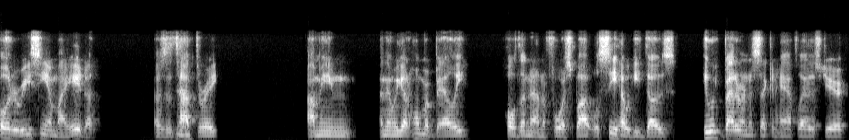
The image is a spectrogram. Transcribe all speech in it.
Odorizzi, and Maeda as the top three. I mean, and then we got Homer Bailey holding down the fourth spot. We'll see how he does. He looked better in the second half last year.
